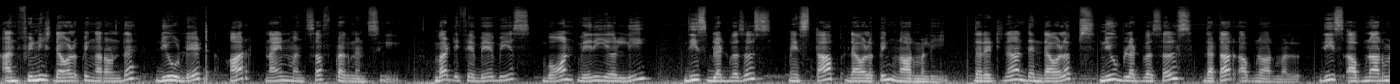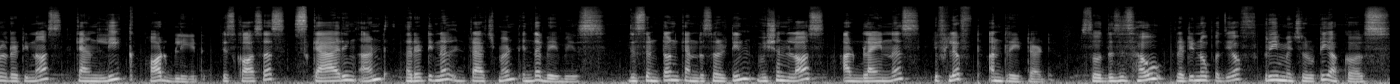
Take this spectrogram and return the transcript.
and finish developing around the due date or 9 months of pregnancy. But if a baby is born very early, these blood vessels may stop developing normally. The retina then develops new blood vessels that are abnormal. These abnormal retinas can leak or bleed. This causes scarring and retinal detachment in the babies. This in turn can result in vision loss or blindness if left untreated. So this is how retinopathy of prematurity occurs.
